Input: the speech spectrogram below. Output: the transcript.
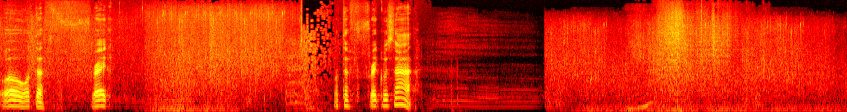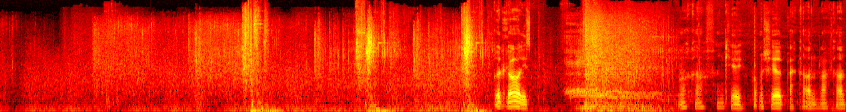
Whoa, what the frig? What the frig was that? Good lord, he's... Lock off, thank you. Put my shield back on, lock on.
